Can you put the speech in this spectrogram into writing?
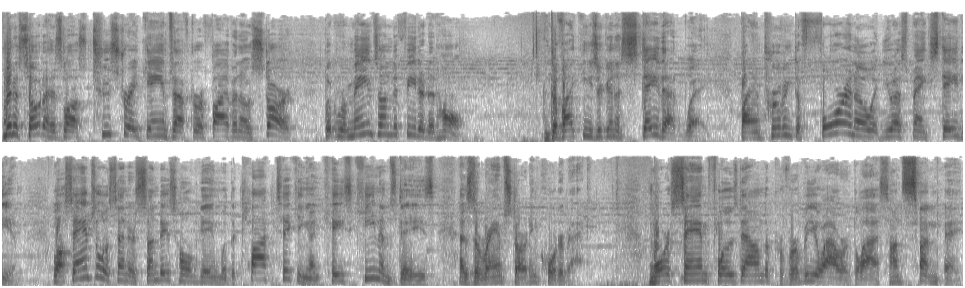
Minnesota has lost two straight games after a 5 0 start, but remains undefeated at home. The Vikings are going to stay that way by improving to 4 0 at US Bank Stadium. Los Angeles enters Sunday's home game with the clock ticking on Case Keenum's days as the Rams starting quarterback. More sand flows down the proverbial hourglass on Sunday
